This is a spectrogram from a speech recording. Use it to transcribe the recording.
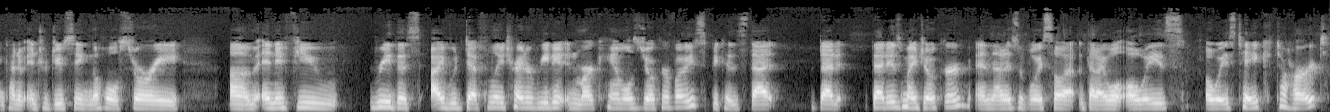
and kind of introducing the whole story. Um, and if you read this, I would definitely try to read it in Mark Hamill's Joker voice because that that that is my Joker, and that is a voice that I will always always take to heart.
